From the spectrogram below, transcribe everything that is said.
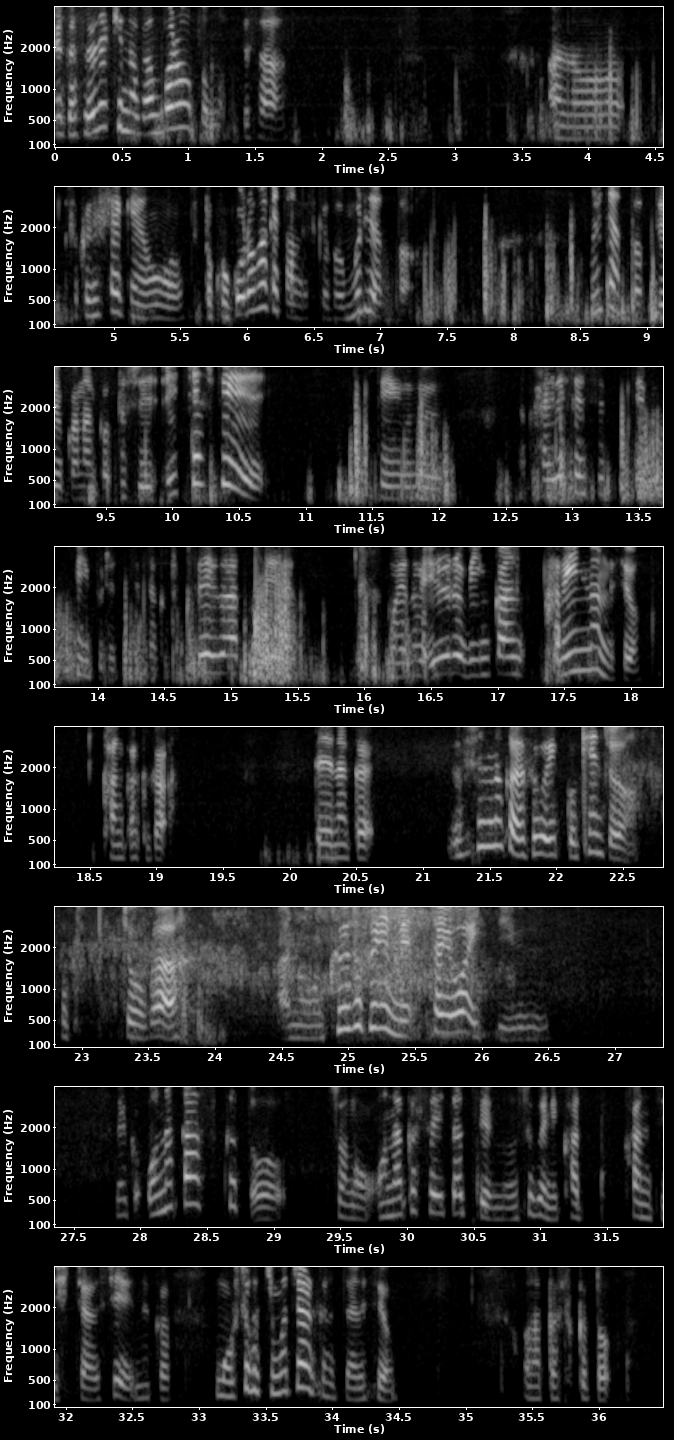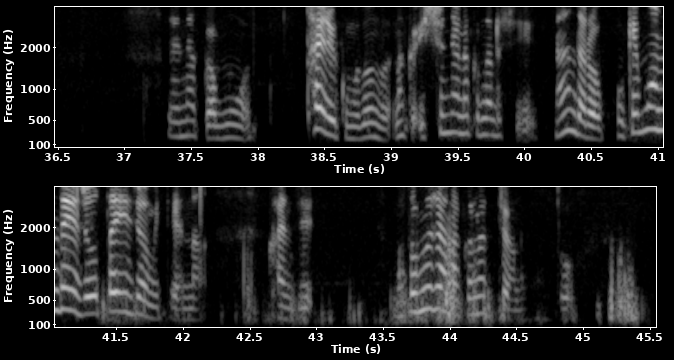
なんかそれで昨日頑張ろうと思ってさ、あの食事制限をちょっと心がけたんですけど、無理だった。無理だったっていうか、なんか私、HSP っていう、なんかハイレセンシティブピープルってなんか特性があって、まあ、なんかいろいろ敏感、過敏なんですよ。感覚が。で、なんか、私の中ですごい一個顕著な特徴が、あの、空腹にめっちゃ弱いっていう。なんかお腹すくと、そのお腹空いたっていうのをすぐにか感知しちゃうし、なんかもうすぐ気持ち悪くなっちゃうんですよ。お腹すくと。で、なんかもう体力もどんどんなんか一瞬でなくなるし、なんだろう、ポケモンで状態異常みたいな感じ。まともじゃなくなっちゃうの、本当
